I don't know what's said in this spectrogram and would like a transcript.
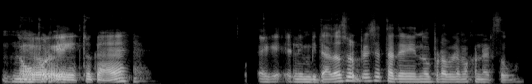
No, Pero, ¿y porque esto qué es? el, el invitado sorpresa está teniendo problemas con el Zoom.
